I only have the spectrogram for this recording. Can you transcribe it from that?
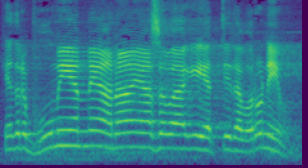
ಏಕೆಂದರೆ ಭೂಮಿಯನ್ನೇ ಅನಾಯಾಸವಾಗಿ ಎತ್ತಿದವರು ನೀವು.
